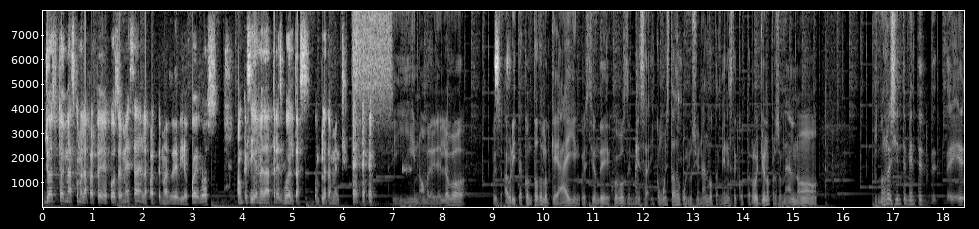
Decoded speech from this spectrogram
yo estoy más como en la parte de juegos de mesa, en la parte más de videojuegos, aunque sí, él me da tres vueltas completamente. Sí, no, hombre. y Luego, pues ahorita con todo lo que hay en cuestión de juegos de mesa y cómo ha estado evolucionando también este cotorreo. Yo en lo personal no. Pues no recientemente de- de-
